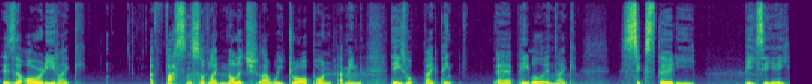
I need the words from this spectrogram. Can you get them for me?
is there already like a vastness of like knowledge that we draw upon? I mean, these were like pink, uh, people in like six thirty BCE.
